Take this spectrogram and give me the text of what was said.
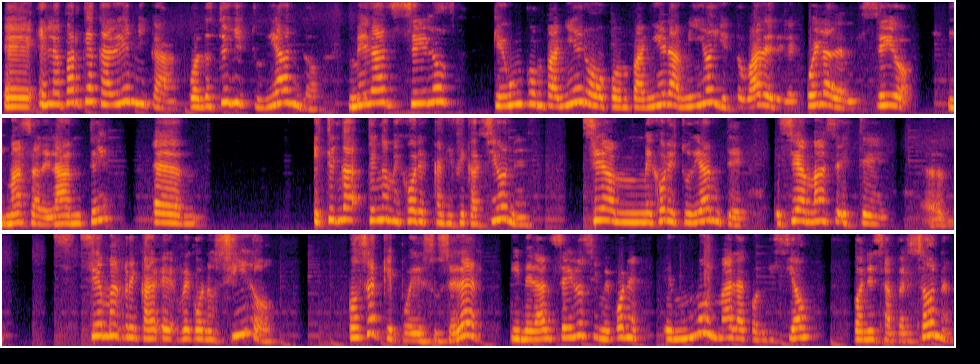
Eh, en la parte académica, cuando estoy estudiando, me dan celos que un compañero o compañera mío, y esto va desde la escuela, del liceo y más adelante, eh, tenga, tenga mejores calificaciones, sea mejor estudiante, sea más, este, eh, sea más eh, reconocido, cosa que puede suceder. Y me dan celos y me pone en muy mala condición con esa persona.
